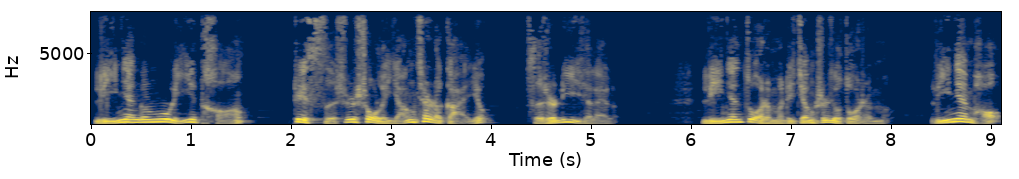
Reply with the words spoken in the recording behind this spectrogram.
李念跟屋里一躺，这死尸受了阳气的感应，死尸立起来了。李念做什么，这僵尸就做什么。李念跑，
